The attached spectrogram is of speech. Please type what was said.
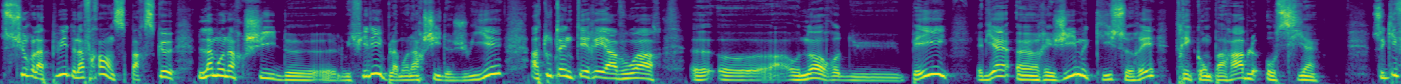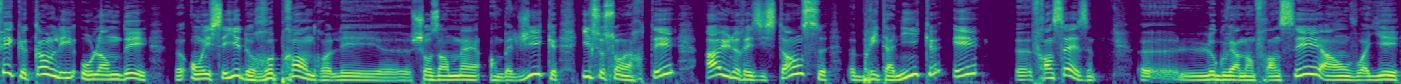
sur l'appui de la France, parce que la monarchie de euh, Louis-Philippe, la monarchie de Juillet, a tout intérêt à avoir euh, au, nord du pays eh un régime qui serait très comparable au sien. Ce qui fait que quand les Hollandais euh, ont essayé de reprendre les choses en main en Belgique, ils se sont heurtés à une résistance britannique et euh, française. Euh, le gouvernement français a envoyé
